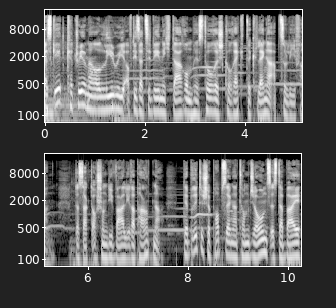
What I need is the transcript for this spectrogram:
Es geht Katrina O'Leary auf dieser CD nicht darum, historisch korrekte Klänge abzuliefern. Das sagt auch schon die Wahl ihrer Partner. Der britische Popsänger Tom Jones ist dabei,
